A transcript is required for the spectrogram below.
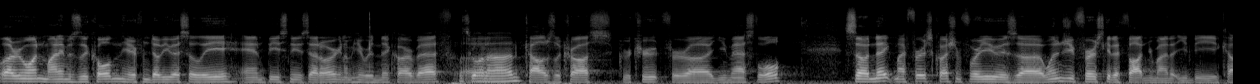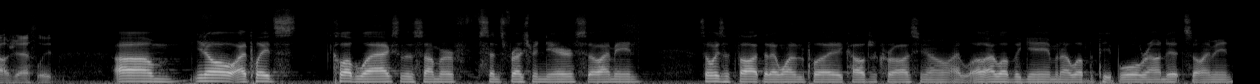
Hello, everyone. My name is Luke Holden here from WSLE and BeastNews.org, and I'm here with Nick Harvath. What's going on? College lacrosse recruit for uh, UMass Lowell. So, Nick, my first question for you is uh, when did you first get a thought in your mind that you'd be a college athlete? Um, you know, I played s- club lax in the summer f- since freshman year, so I mean, it's always a thought that I wanted to play college lacrosse. You know, I, lo- I love the game and I love the people around it, so I mean,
